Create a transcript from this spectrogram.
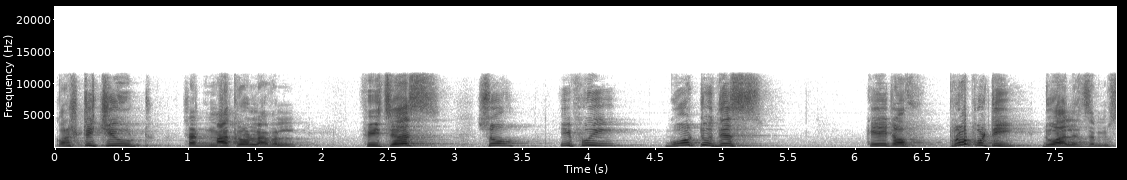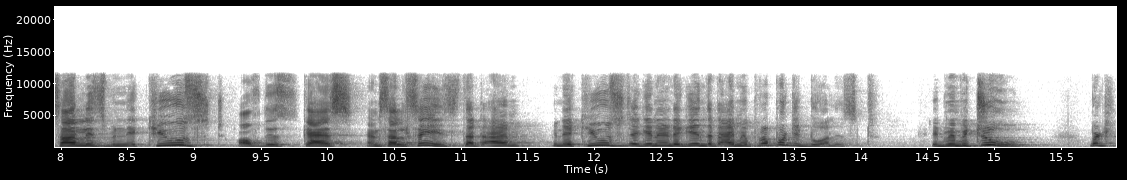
constitute certain macro level features. So, if we go to this case of property dualism, Searle has been accused of this case and Searle says that I am been accused again and again that I am a property dualist. It may be true, but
